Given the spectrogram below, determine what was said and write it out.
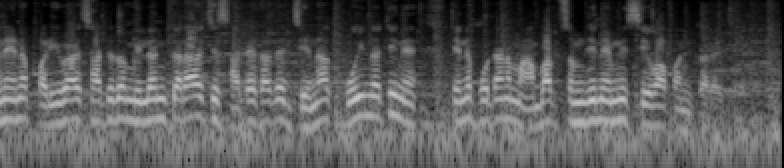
અને એના પરિવાર સાથે તો મિલન કરાવે છે, સાથે સાથે જેના કોઈ નથી ને, તેને પોતાના મા બાપ સમજીને એમની સેવા પણ કરે છે.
